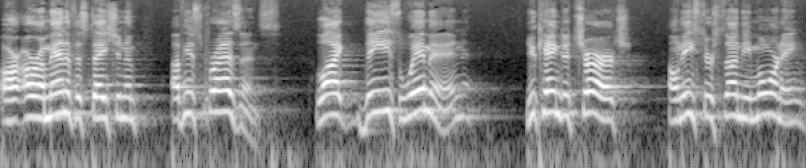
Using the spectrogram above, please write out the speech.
or, or a manifestation of, of His presence. Like these women, you came to church on Easter Sunday morning,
